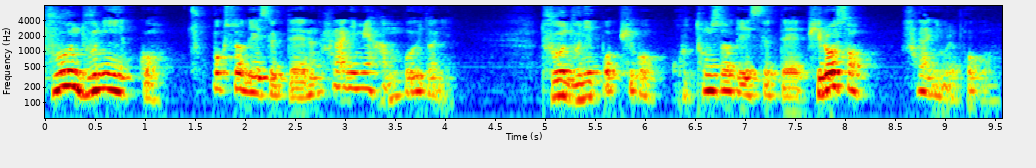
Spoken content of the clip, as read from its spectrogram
두 눈이 있고 축복 속에 있을 때에는 하나님이 안 보이더니 두 눈이 뽑히고 고통 속에 있을 때 비로소 하나님을 보고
